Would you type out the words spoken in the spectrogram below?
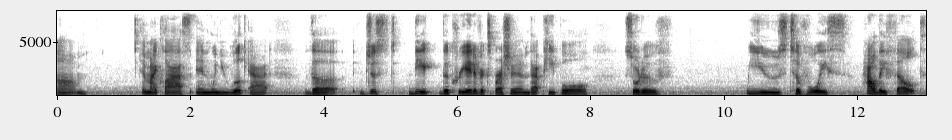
um, in my class and when you look at the just the the creative expression that people sort of use to voice how they felt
